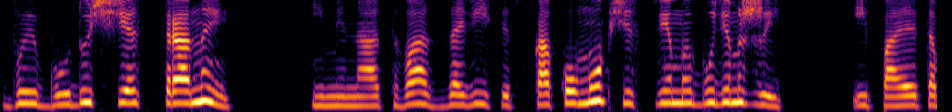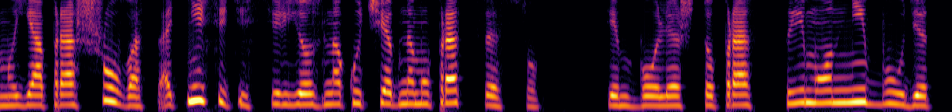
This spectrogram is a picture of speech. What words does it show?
вы будущее страны. Именно от вас зависит, в каком обществе мы будем жить. И поэтому я прошу вас, отнеситесь серьезно к учебному процессу. Тем более, что простым он не будет.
